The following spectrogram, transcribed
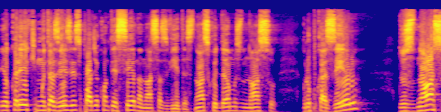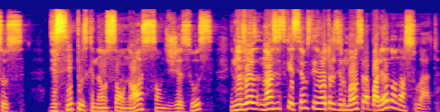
eu creio que muitas vezes isso pode acontecer nas nossas vidas. Nós cuidamos do nosso trabalho grupo caseiro, dos nossos discípulos que não são nossos, são de Jesus. E nós, nós esquecemos que tem outros irmãos trabalhando ao nosso lado.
